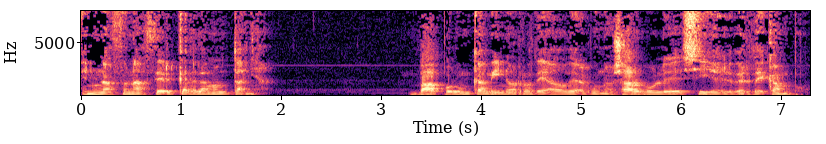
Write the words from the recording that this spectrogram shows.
en una zona cerca de la montaña. Va por un camino rodeado de algunos árboles y el verde campo.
